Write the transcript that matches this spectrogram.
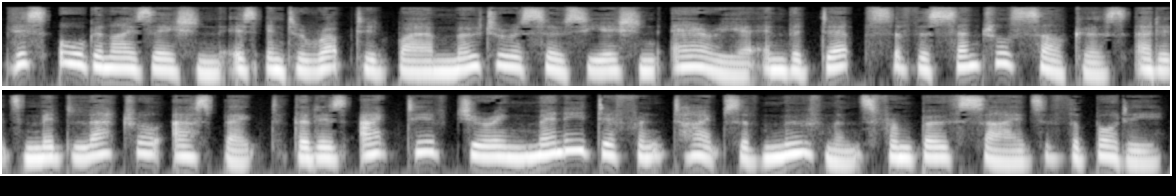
this organization is interrupted by a motor association area in the depths of the central sulcus at its mid lateral aspect that is active during many different types of movements from both sides of the body.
